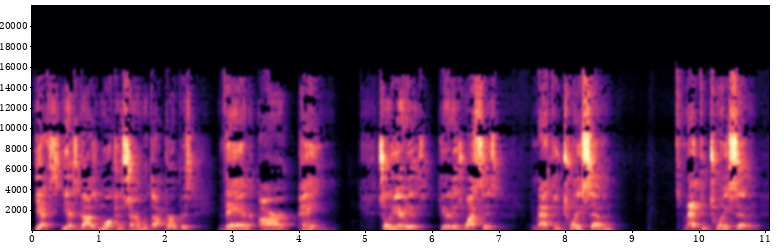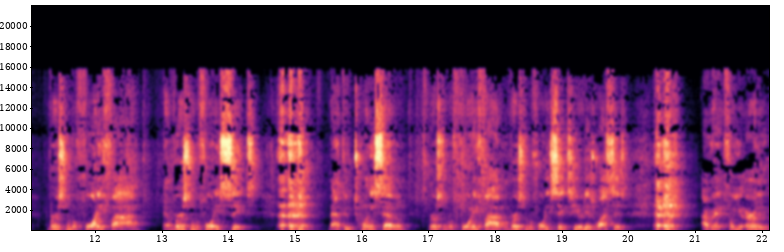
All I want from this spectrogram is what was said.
Yes, yes, God is more concerned with our purpose than our pain. So here it is. Here it is. Watch this. Matthew 27, Matthew 27, verse number 45 and verse number 46. Matthew 27, verse number 45 and verse number 46. Here it is. Watch this. I read it for you earlier.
